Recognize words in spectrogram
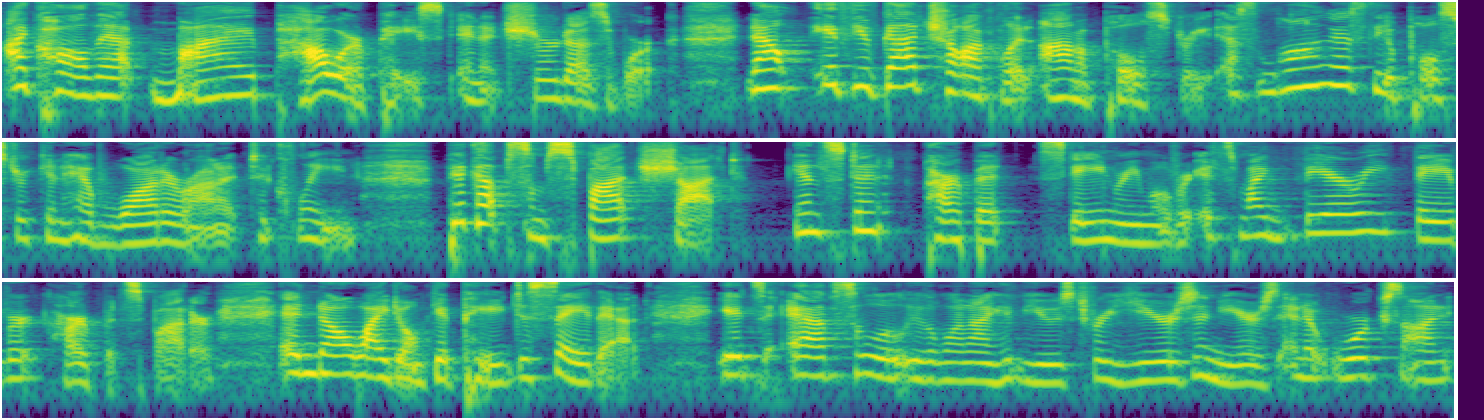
I call that my power paste, and it sure does work. Now, if you've got chocolate on upholstery, as long as the upholstery can have water on it to clean, pick up some spot shot Instant Carpet Stain Remover. It's my very favorite carpet spotter. And no, I don't get paid to say that. It's absolutely the one I have used for years and years, and it works on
